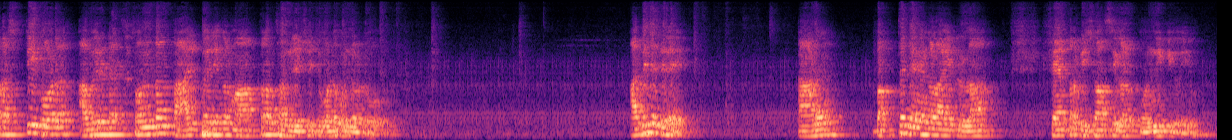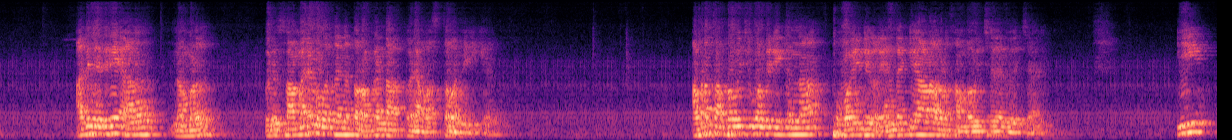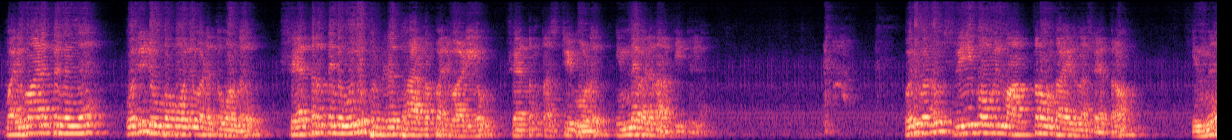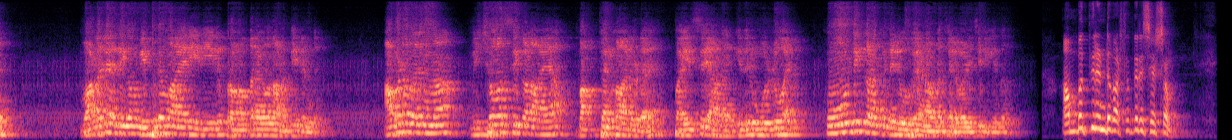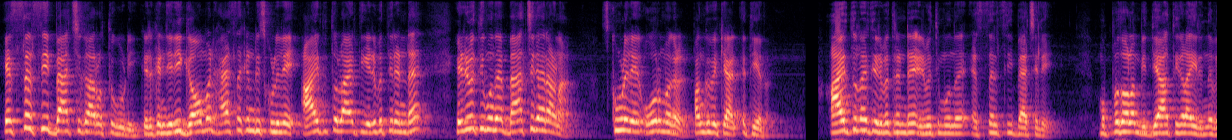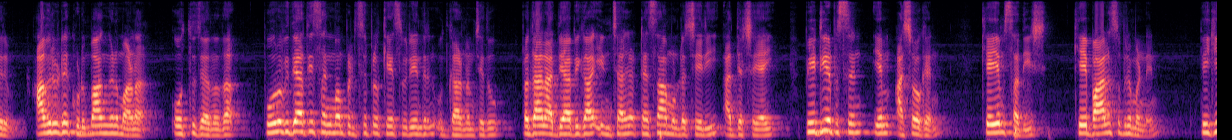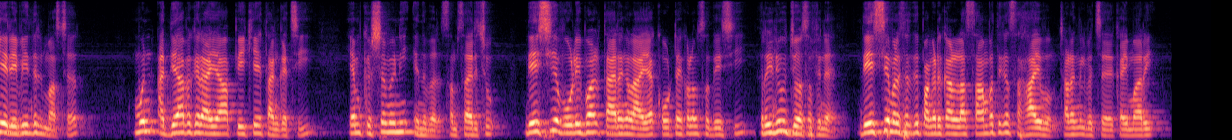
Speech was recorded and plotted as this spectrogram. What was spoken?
ട്രസ്റ്റി ബോർഡ് അവരുടെ സ്വന്തം താല്പര്യങ്ങൾ മാത്രം സംരക്ഷിച്ചുകൊണ്ട് മുന്നോട്ട് പോകും. അതിനെതിരെ ആണ് ഭക്തജനങ്ങളായിട്ടുള്ള ക്ഷേത്ര വിശ്വാസികൾ ഒന്നിക്കുകയും അതിനെതിരെയാണ് നമ്മൾ ഒരു സമരമുഖം തന്നെ തുറക്കേണ്ട ഒരവസ്ഥ വന്നിരിക്കുകയാണ്. അവിടെ സംഭവിച്ചുകൊണ്ടിരിക്കുന്ന പോയിന്റുകൾ എന്തൊക്കെയാണ് അവിടെ സംഭവിച്ചത് എന്ന് വെച്ചാൽ ഈ വരുമാനത്തിൽ നിന്ന് ഒരു രൂപ പോലും എടുത്തുകൊണ്ട് ക്ഷേത്രത്തിന്റെ ഒരു പുനരുദ്ധാരണ പരിപാടിയും ക്ഷേത്രം ട്രസ്റ്റി ബോർഡ് ഇന്നേ വരെ നടത്തിയിട്ടില്ല. ഒരു വെറും ശ്രീകോവിൽ മാത്രം ഉണ്ടായിരുന്ന ക്ഷേത്രം ഇന്ന് വളരെയധികം വിപുലമായ രീതിയിൽ പ്രവർത്തനങ്ങൾ നടത്തിയിട്ടുണ്ട്. അവിടെ വരുന്ന വിശ്വാസികളായ ഭക്തന്മാരുടെ പൈസയാണ് ഇതിന് മുഴുവൻ കോടിക്കണക്കിന് രൂപയാണ് അവിടെ ചെലവഴിച്ചിരിക്കുന്നത്. അമ്പത്തിരണ്ട് വർഷത്തിന് ശേഷം എസ് എൽ സി ബാച്ചുകാർ ഒത്തുകൂടി. കിഴക്കഞ്ചേരി ഗവൺമെന്റ് ഹയർ സെക്കൻഡറി സ്കൂളിലെ ആയിരത്തി തൊള്ളായിരത്തി എഴുപത്തിരണ്ട് എഴുപത്തിമൂന്ന് ബാച്ചുകാരാണ് സ്കൂളിലെ ഓർമ്മകൾ പങ്കുവയ്ക്കാൻ എത്തിയത്. ആയിരത്തി തൊള്ളായിരത്തി എഴുപത്തിരണ്ട് എഴുപത്തിമൂന്ന് എസ് എൽ സി ബാച്ചിലെ മുപ്പതോളം വിദ്യാർത്ഥികളായിരുന്നവരും അവരുടെ കുടുംബാംഗങ്ങളുമാണ് ഒത്തുചേർന്നത്. പൂർവ വിദ്യാർത്ഥി സംഗമം പ്രിൻസിപ്പൽ കെ സുരേന്ദ്രൻ ഉദ്ഘാടനം ചെയ്തു. പ്രധാന അധ്യാപിക ഇൻചാർജ് ടെസ മുണ്ടശ്ശേരി അധ്യക്ഷയായി. P T A president M Ashokan K M Satheesh K Balasubramanian P K Raveendran master മുൻ അധ്യാപകരായ P K Thankachi M Krishnaveni എന്നിവർ സംസാരിച്ചു. ദേശീയ വോളിബോൾ താരങ്ങളായ കോട്ടയക്കുളം സ്വദേശി റിനു ജോസഫിന് ദേശീയ മത്സരത്തിൽ പങ്കെടുക്കാനുള്ള സാമ്പത്തിക സഹായവും ചടങ്ങിൽ വെച്ച് കൈമാറി.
